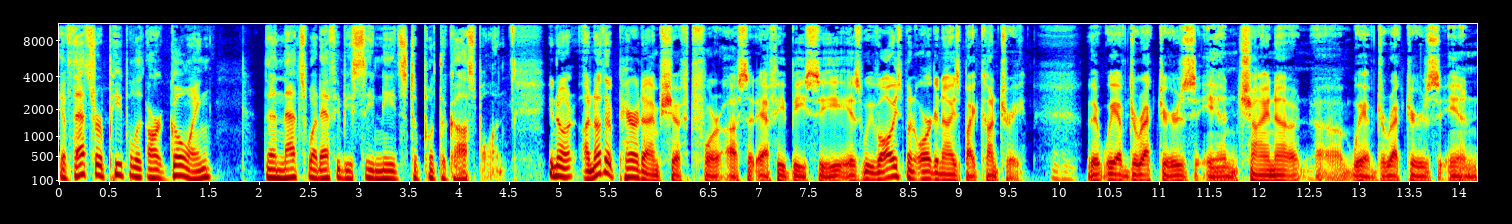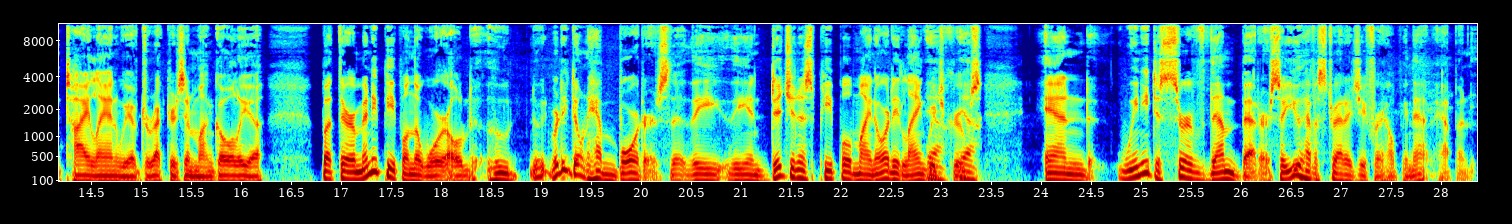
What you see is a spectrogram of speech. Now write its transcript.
if that's where people are going, then that's what FEBC needs to put the gospel in. You know, another paradigm shift for us at FEBC is we've always been organized by country. That we have directors in China, uh, we have directors in Thailand, we have directors in Mongolia, but there are many people in the world who really don't have borders. The the, the indigenous people, minority language Yeah, groups, and we need to serve them better. So you have a strategy for helping that happen.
